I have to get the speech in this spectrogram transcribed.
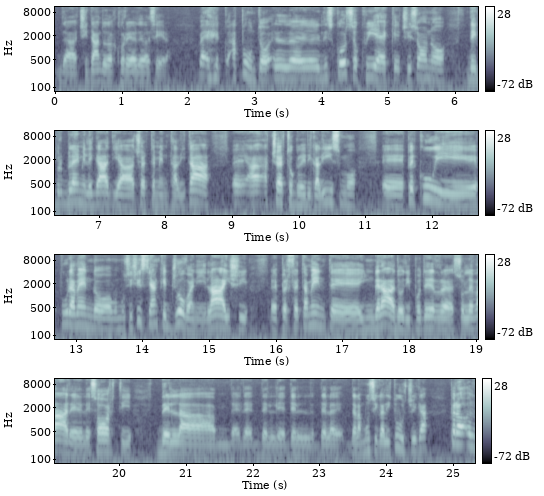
da, citando dal Corriere della Sera. Beh, appunto, il, il, discorso qui è che ci sono dei problemi legati a certe mentalità, eh, a, a, certo clericalismo, eh, per cui pur avendo musicisti anche giovani, laici, eh, perfettamente in grado di poter sollevare le sorti della, de, de, de, del, della musica liturgica, però eh,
